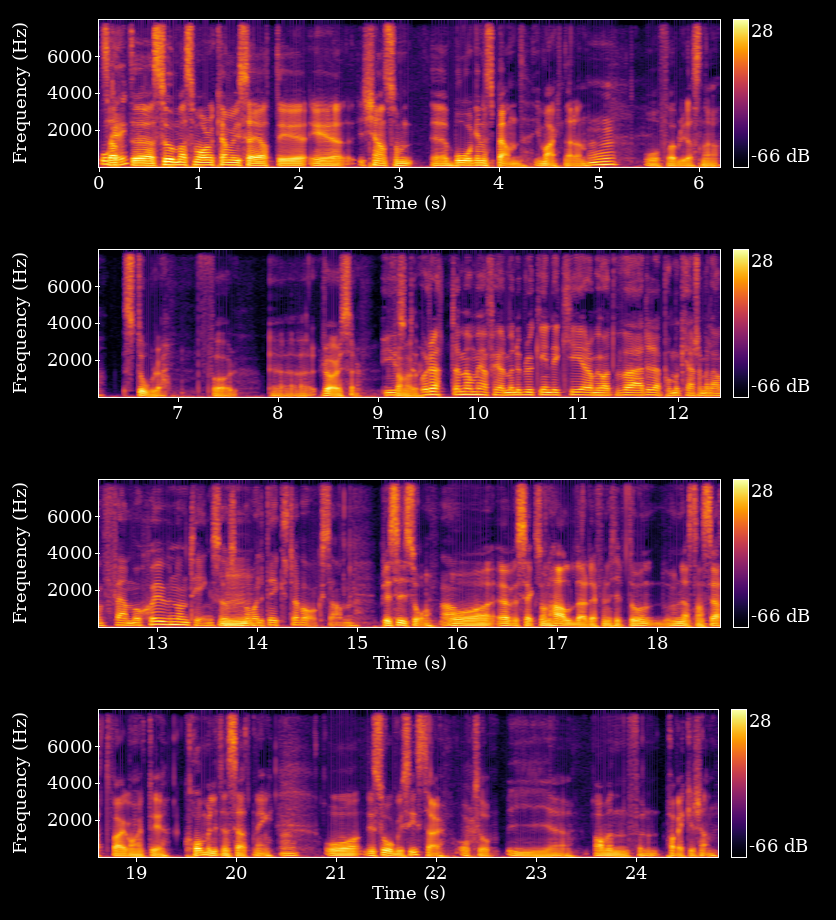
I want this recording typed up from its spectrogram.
Så att eh, summa summarum kan vi säga att det är, känns som eh, bågen är spänd i marknaden Mm. och förberedelserna stora för eh, rörelser Just framöver. Och rätta mig om jag har fel, men du brukar indikera om vi har ett värde där på kanske mellan 5 och 7 någonting så ska Mm. man vara lite extra vaksam. Precis så. Ja. Och över 6,5 där definitivt, då, då har vi nästan sett varje gång att det kommer en liten sättning. Mm. Och det såg vi sist här också i, ja, men för ett par veckor sedan.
